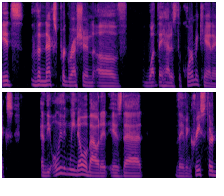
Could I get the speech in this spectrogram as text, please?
it's the next progression of what they had as the core mechanics, and the only thing we know about it is that they've increased their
